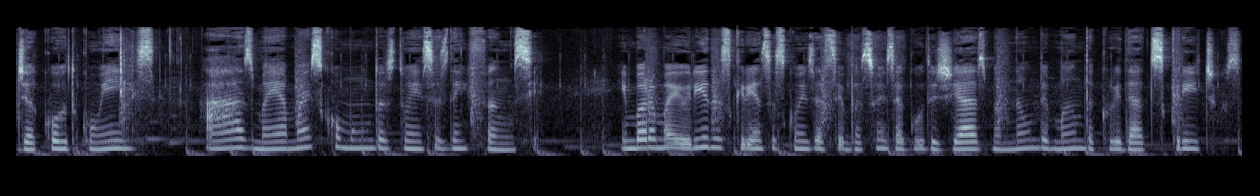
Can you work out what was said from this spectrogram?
De acordo com eles, a asma é a mais comum das doenças da infância. Embora a maioria das crianças com exacerbações agudas de asma não demanda cuidados críticos,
